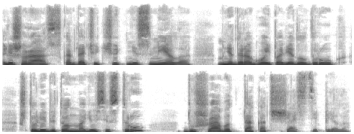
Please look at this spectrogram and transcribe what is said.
Лишь раз, когда чуть-чуть не смело мне, дорогой, поведал друг, что любит он мою сестру, душа вот так от счастья пела.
